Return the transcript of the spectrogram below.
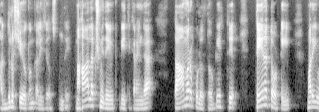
అదృశ్య యోగం కలిసి వస్తుంది. మహాలక్ష్మి దేవికి ప్రీతికరంగా తామర పూలతోటి తే- తేనెతోటి మరియు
